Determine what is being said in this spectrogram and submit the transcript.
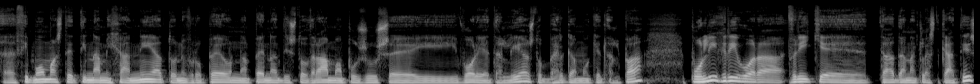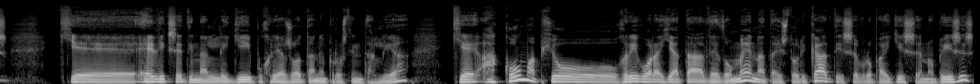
Ε, θυμόμαστε την αμηχανία των Ευρωπαίων απέναντι στο δράμα που ζούσε η Βόρεια Ιταλία, στον Πέργαμο κτλ. Πολύ γρήγορα βρήκε τα αντανακλαστικά της και έδειξε την αλληλεγγύη που χρειαζόταν προς την Ιταλία και ακόμα πιο γρήγορα για τα δεδομένα, τα ιστορικά της Ευρωπαϊκής Ενοποίησης,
